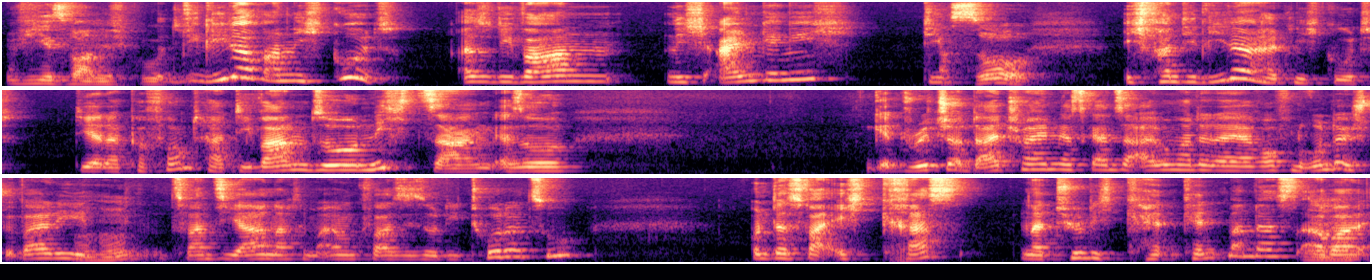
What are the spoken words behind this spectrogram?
Wie, es war nicht gut. Die Lieder waren nicht gut. Also die waren nicht eingängig. Die, Ach so. ich fand die Lieder halt nicht gut, die er da performt hat. Die waren so nichtssagend. Also Get Rich or Die Trying, das ganze Album hat er da ja rauf und runter gespielt. Ja die 20 Jahre nach dem Album quasi so die Tour dazu. Und das war echt krass. Natürlich kennt, kennt man das, aber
